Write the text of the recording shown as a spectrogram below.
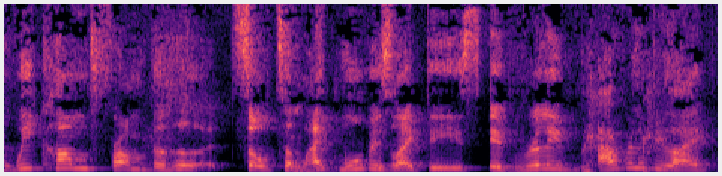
we come from the hood, so to like movies like these, it really, I really be like,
